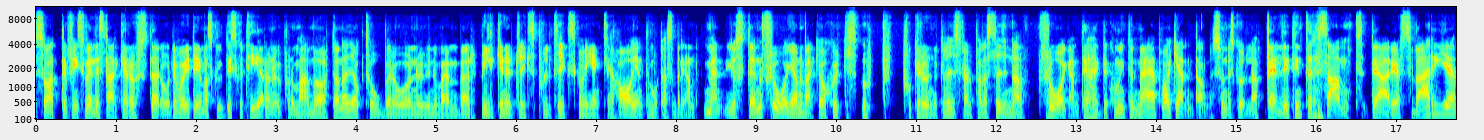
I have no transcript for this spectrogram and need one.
Så att det finns väldigt starka röster och det var ju det man skulle diskutera nu på de här mötena i oktober och nu i november. Vilken utrikespolitik ska vi egentligen ha gentemot Azerbajdzjan? Men just den frågan verkar ha skjutits upp på grund av Israel-Palestina-frågan. Det, det kom inte med på agendan som det skulle. Väldigt intressant, det är ju att Sverige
